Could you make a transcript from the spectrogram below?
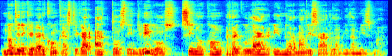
no tiene que ver con castigar actos de individuos, sino con regular y normalizar la vida misma.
